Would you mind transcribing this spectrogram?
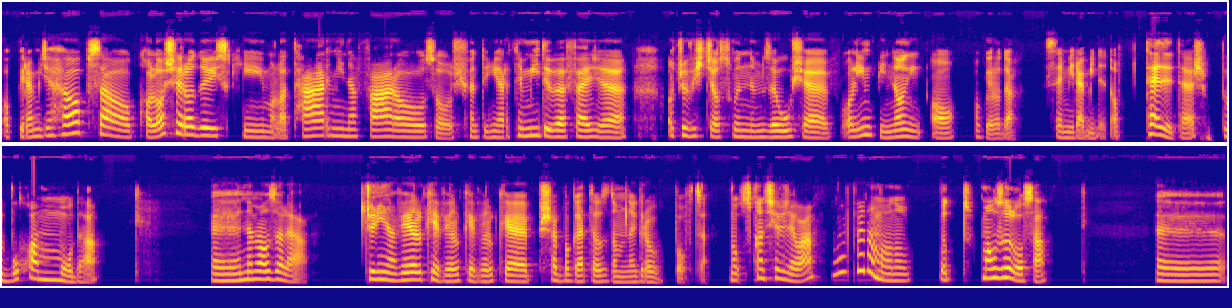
o piramidzie Cheopsa, o kolosie rodyjskim, o latarni na Faros, o świątyni Artemidy w Efezie, oczywiście o słynnym Zeusie w Olimpii, no i o ogrodach Semiramidy. No wtedy też wybuchła moda e, na mauzolea, czyli na wielkie, wielkie, wielkie, przebogate, ozdobne grobowce. No skąd się wzięła? No wiadomo, no, od Mauzolosa, e,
